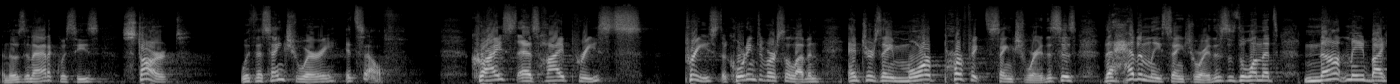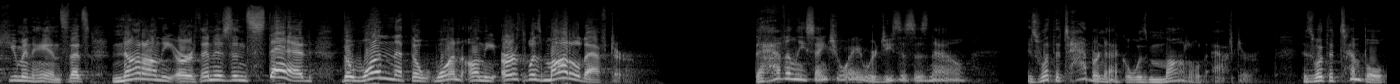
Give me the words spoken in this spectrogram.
And those inadequacies start with the sanctuary itself. Christ, as high priests, priest, according to verse 11, enters a more perfect sanctuary. This is the heavenly sanctuary. This is the one that's not made by human hands, that's not on the earth, and is instead the one that the one on the earth was modeled after. The heavenly sanctuary where Jesus is now is what the tabernacle was modeled after, is what the temple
